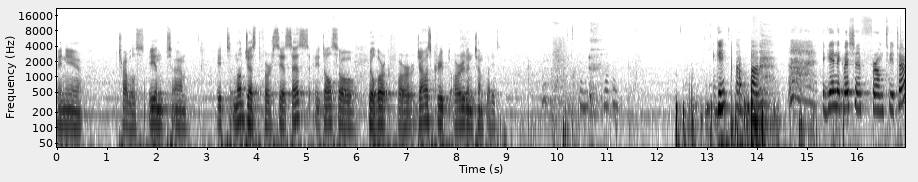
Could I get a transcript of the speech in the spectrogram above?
any troubles. And um, it not just for CSS, it also will work for JavaScript or even templates. Again, uh, uh, again, a question from Twitter.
